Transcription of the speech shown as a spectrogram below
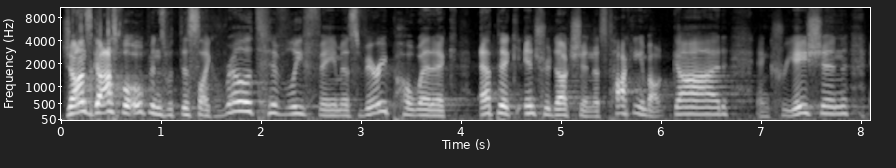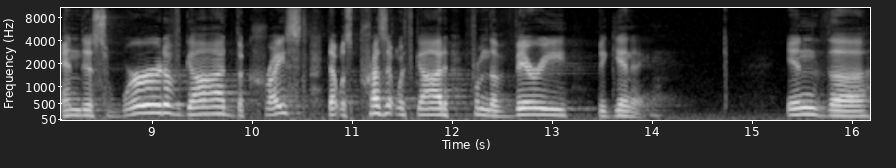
John's gospel opens with this like relatively famous, very poetic, epic introduction that's talking about God and creation and this word of God, the Christ that was present with God from the very beginning. In the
